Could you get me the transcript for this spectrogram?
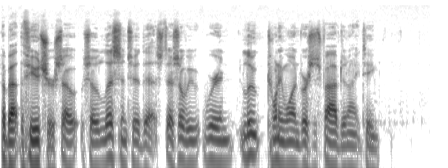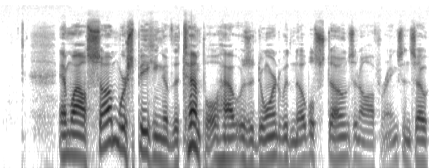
about the future. So so listen to this. So we, we're in Luke 21 verses 5 to 19. And while some were speaking of the temple, how it was adorned with noble stones and offerings, and so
